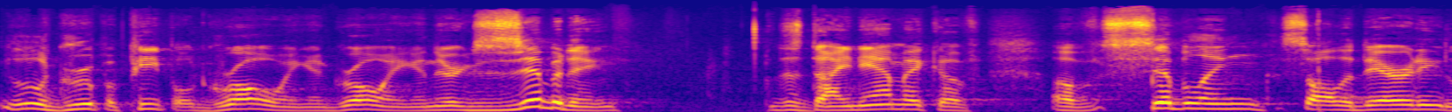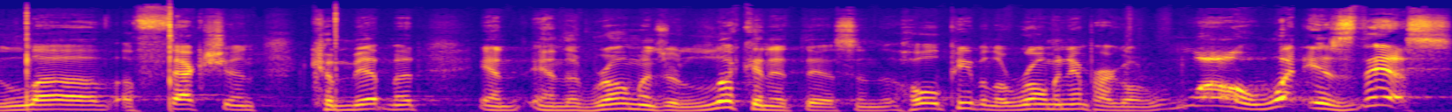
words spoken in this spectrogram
little group of people growing and growing, and they're exhibiting this dynamic of, of sibling solidarity, love, affection, commitment. And, and the Romans are looking at this, and the whole people in the Roman Empire going, Whoa, what is this?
